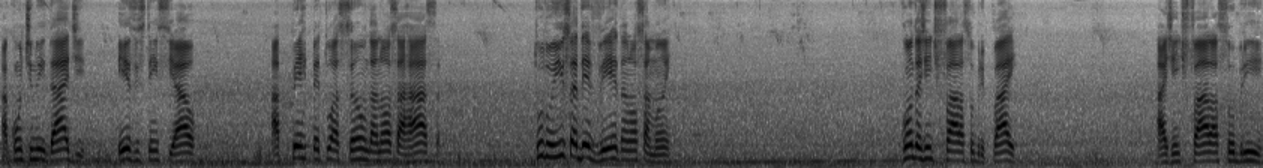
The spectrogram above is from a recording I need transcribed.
a continuidade existencial, a perpetuação da nossa raça. Tudo isso é dever da nossa mãe. Quando a gente fala sobre pai, a gente fala sobre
